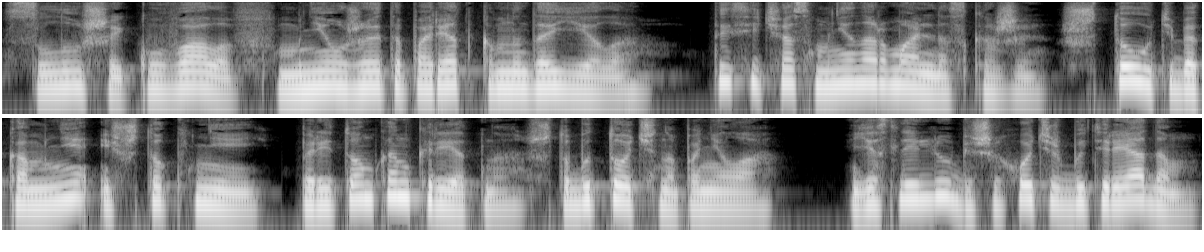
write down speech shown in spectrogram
«Слушай, Кувалов, мне уже это порядком надоело. Ты сейчас мне нормально скажи, что у тебя ко мне и что к ней. Притом конкретно, чтобы точно поняла. Если любишь и хочешь быть рядом,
